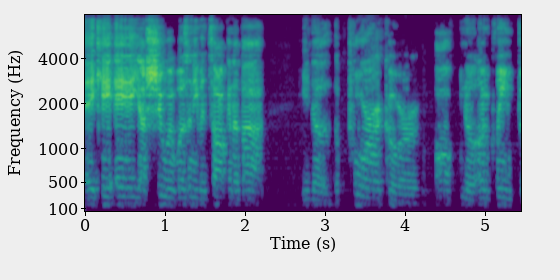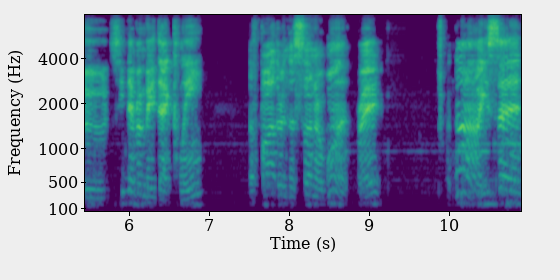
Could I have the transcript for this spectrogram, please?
aka Yeshua, wasn't even talking about, you know, the pork or all, you know, unclean foods. He never made that clean. The Father and the Son are one, right? No, he said,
